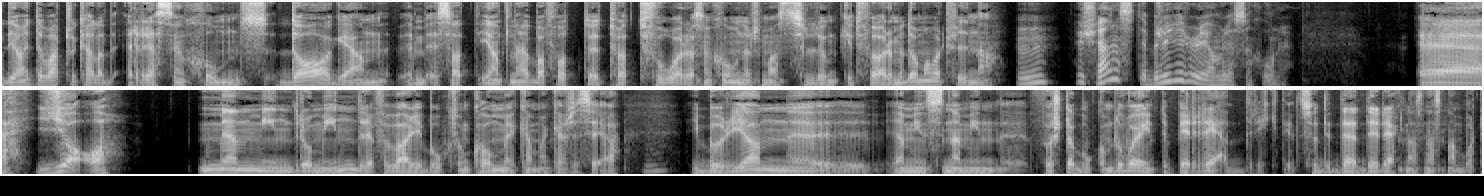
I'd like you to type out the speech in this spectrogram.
det har inte varit så kallad recensionsdagen, så att egentligen har jag bara fått eh, tror jag, två recensioner som har slunkit före, men de har varit fina. Mm. Hur känns det? Bryr du dig om recensioner? Eh, ja, men mindre och mindre för varje bok som kommer kan man kanske säga. I början, eh, jag minns när min första bok kom, då var jag inte beredd riktigt, så det, det, räknas nästan bort.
